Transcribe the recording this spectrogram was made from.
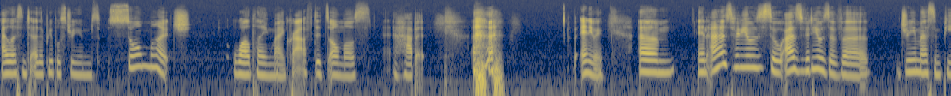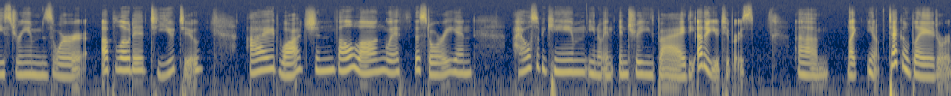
I listen to other people's streams so much while playing Minecraft. It's almost a habit. but anyway, um, and as videos, so as videos of uh, Dream SMP streams were uploaded to YouTube, I'd watch and follow along with the story, and I also became, you know, intrigued by the other YouTubers, um, like you know Technoblade or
